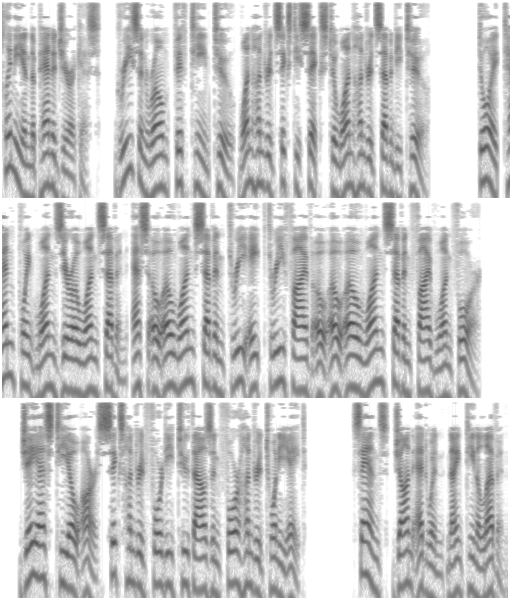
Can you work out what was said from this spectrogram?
Pliny and the Panegyricus. Greece and Rome, 15 166 to 172 doi 10.1017 S0017383500017514. JSTOR 642428. Sandys, John Edwin 1911.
